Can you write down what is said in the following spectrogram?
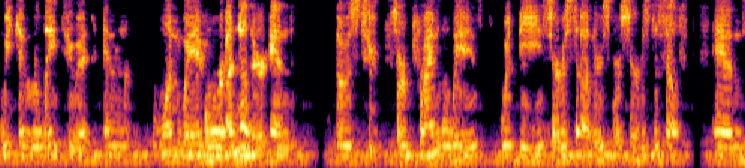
we can relate to it in one way or another. And those two sort of primal ways would be service to others or service to self. And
